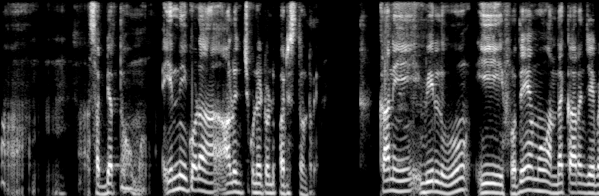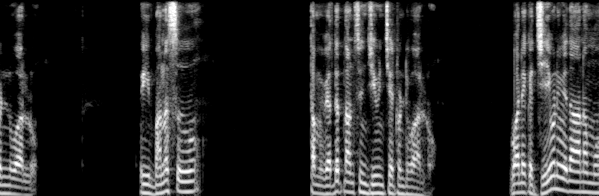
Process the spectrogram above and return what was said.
సభ్యత్వము సభ్యత్వం ఇవన్నీ కూడా ఆలోచించుకునేటువంటి పరిస్థితి ఉంటుంది. కానీ వీళ్ళు ఈ హృదయము అంధకారం చేయబడిన వాళ్ళు ఈ మనసు తమ వ్యర్థత అనుసరించి జీవించేటువంటి వాళ్ళు వారి యొక్క జీవన విధానము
